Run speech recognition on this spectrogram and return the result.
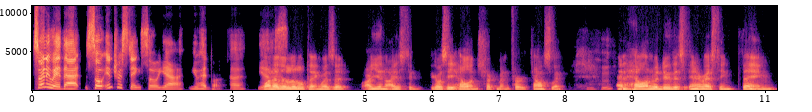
so anyway that so interesting so yeah you had uh, yes. one other little thing was that are you and i used to go see helen schucman for counseling mm-hmm. and helen would do this interesting thing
